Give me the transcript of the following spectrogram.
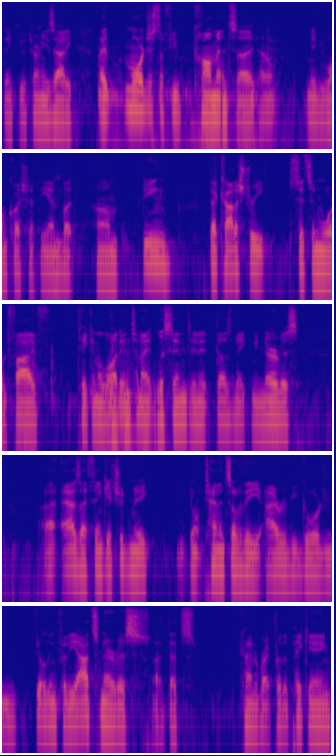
Thank you, Attorney Azadi. I, more just a few comments, I, I don't, maybe one question at the end, but, um, being that Cotta Street sits in Ward Five, taking a lot in tonight, listened, and it does make me nervous, uh, as I think it should make, you know, tenants of the Ira B. Gordon Building for the Arts nervous, uh, that's kind of right for the picking.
